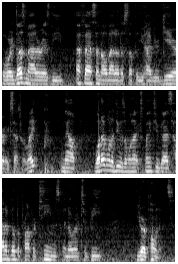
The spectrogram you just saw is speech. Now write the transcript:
But where it does matter is the FS and all that other stuff that you have, your gear, etc. Right? now, what I want to do is I want to explain to you guys how to build the proper teams in order to beat your opponents.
